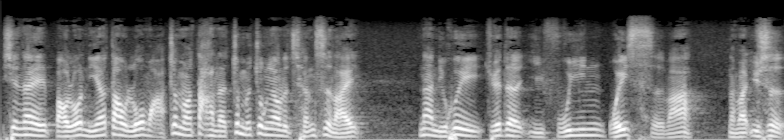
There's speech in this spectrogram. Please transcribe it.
现在保罗，你要到罗马这么大的、这么重要的城市来，那你会觉得以福音为耻吗？那么于是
